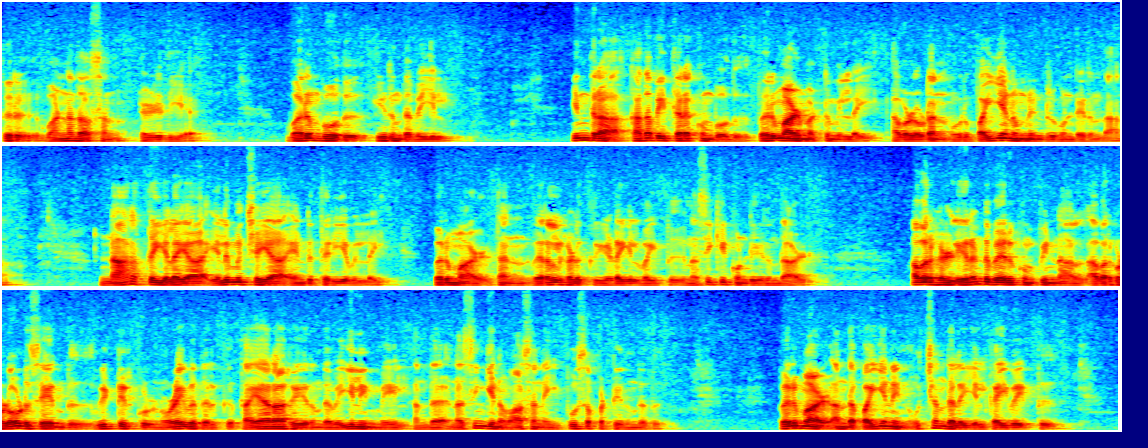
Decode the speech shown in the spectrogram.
திரு. வண்ணதாசன் எழுதிய வரும்போது இருந்த வெயில் இந்திரா கதவை திறக்கும்போது பெருமாள் மட்டுமில்லை அவளுடன் ஒரு பையனும் நின்று கொண்டிருந்தான். நாரத்தை இலையா எலுமிச்சையா? என்று தெரியவில்லை. பெருமாள் தன் விரல்களுக்கு இடையில் வைத்து நசுக்கிக் கொண்டிருந்தாள். அவர்கள் இரண்டு பேருக்கும் பின்னால் அவர்களோடு சேர்ந்து வீட்டிற்குள் நுழைவதற்கு தயாராக இருந்த வெயிலின் மேல் அந்த நசுங்கின வாசனை பூசப்பட்டிருந்தது. பெருமாள் அந்த பையனின் உச்சந்தலையில் கை வைத்து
